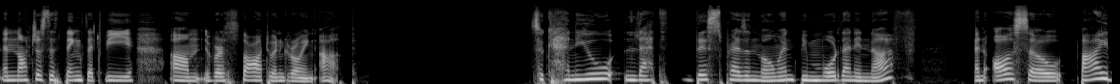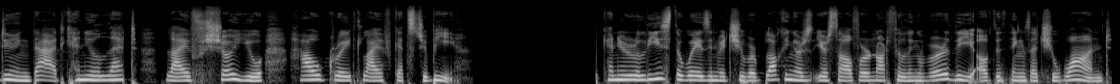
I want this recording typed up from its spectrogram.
And not just the things that we um, were taught when growing up. So, can you let this present moment be more than enough? And also, by doing that, can you let life show you how great life gets to be? Can you release the ways in which you were blocking yourself or not feeling worthy of the things that you want?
